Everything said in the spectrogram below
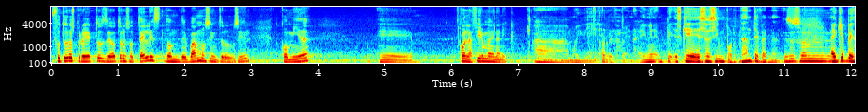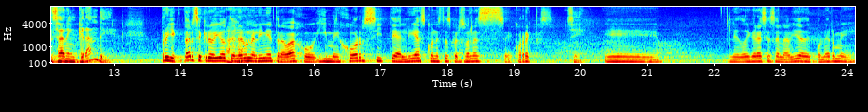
futuros proyectos de otros hoteles donde vamos a introducir comida eh, con la firma de Nanik. Ah, muy bien. Correcto. es que eso es importante, Fernando. Eso son... Hay que pensar en grande. Proyectarse, creo yo, tener una línea de trabajo y mejor si te alías con estas personas eh, correctas. Sí. Eh, le doy gracias a la vida de ponerme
